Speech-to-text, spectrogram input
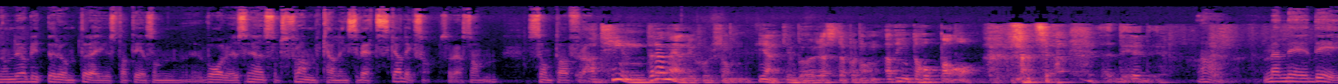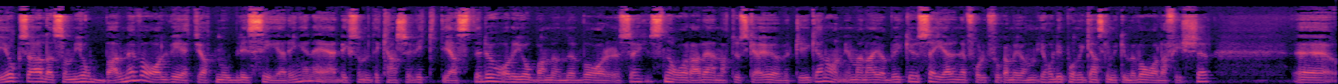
Men det har blivit berömt det där just att det är som valrörelsen är en sorts framkallningsvätska liksom. Sådär som, som tar fram. Att hindra människor som egentligen bör rösta på någon att inte hoppa av. Så att säga. Det, det. Ja. Men det, det, är ju också alla som jobbar med val vet ju att mobiliseringen är liksom det kanske viktigaste du har att jobba med under varelse snarare än att du ska övertyga någon. Jag menar, jag brukar ju säga det när folk frågar mig om, jag håller ju på med ganska mycket med valaffischer. Eh,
